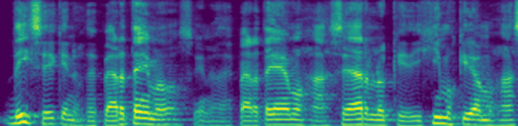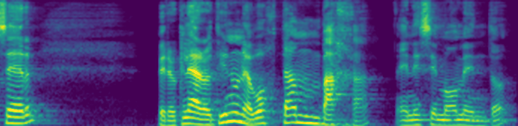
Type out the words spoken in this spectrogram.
dice que nos despertemos, que nos despertemos a hacer lo que dijimos que íbamos a hacer, pero claro, tiene una voz tan baja en ese momento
